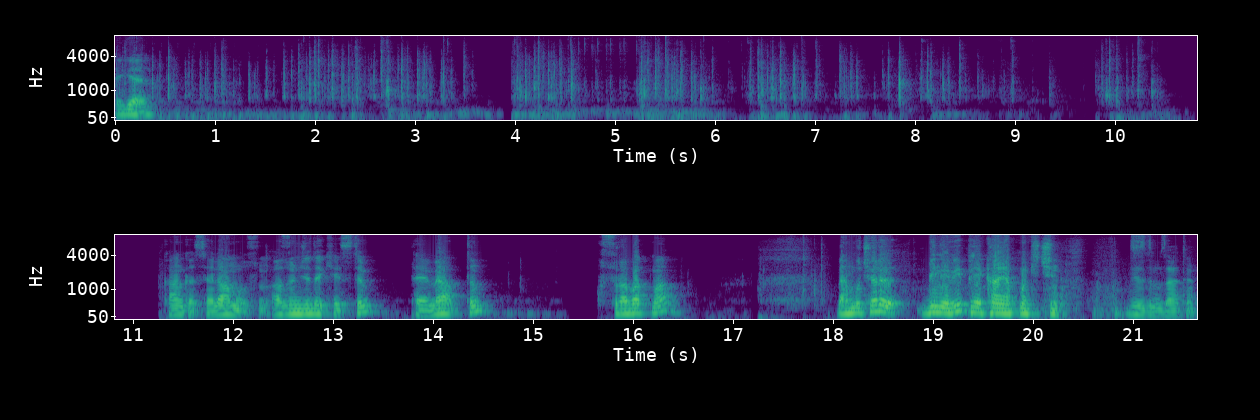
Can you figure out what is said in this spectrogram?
E gel. Kanka selam olsun. Az önce de kestim. PM attım. Kusura bakma. Ben bu çarı bir nevi PK yapmak için dizdim zaten.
